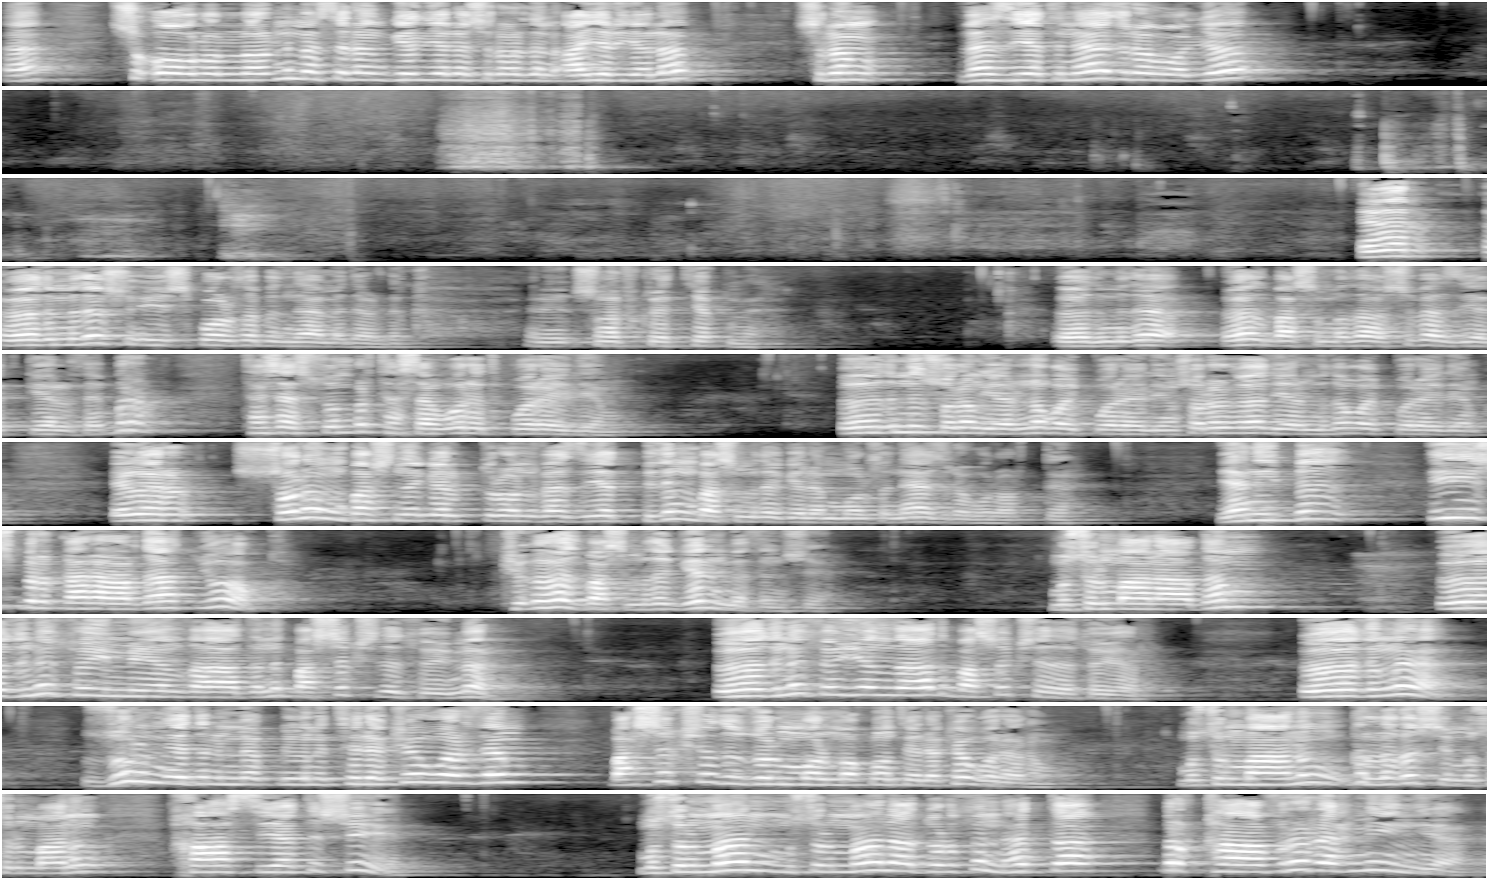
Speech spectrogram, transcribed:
Hä? Şu oglanlaryny meselem gelýärler şulardan aýyrýarlar. Şulaň wezýeti näjire bolýar? Eger özümize şu iş bolsa biz näme ederdik? Yani şuna fikir etjek mi? Özümize, öz başymyza şu vaziyet gelse bir tesessüm, bir tasavvur edip göreyliň. Özümizi şolaryň ýerine goýup göräýliň, şolary öz ýerimize goýup göräýliň. Eger şolaryň başyna gelip duran wezýet biziň başymyza gelen bolsa näjire bolardy? Ýagny biz hiç bir garardat ýok ki öz başymyza gelmesin şi. Musulman adam özüne söýmeýän zadyny başga kişide söýmer. Özüne söýen zady başga kişide söýer. Özüňe zulm edilmekligini teleke görseň, başga kişide zulm bolmaklygyny teleke görerin. Musulmanyň gylygy şi, musulmanyň hasiýeti şi. Musulman musulmana dursun, hatda bir kafyra rähmi inýär.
